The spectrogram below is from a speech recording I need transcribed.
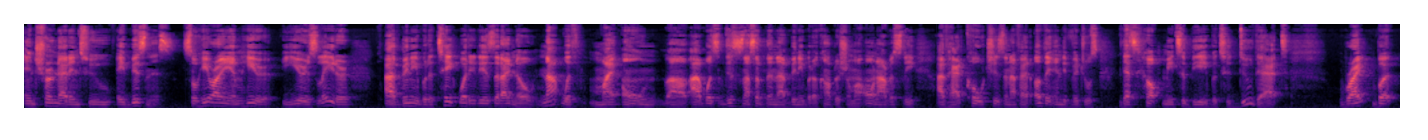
and turn that into a business. So here I am here years later. I've been able to take what it is that I know, not with my own. Uh, I was. This is not something I've been able to accomplish on my own. Obviously, I've had coaches and I've had other individuals that's helped me to be able to do that, right? But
